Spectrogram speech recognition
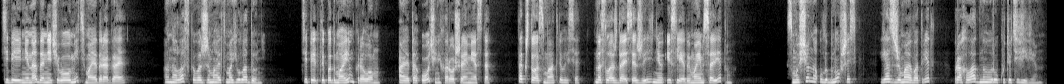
«Тебе и не надо ничего уметь, моя дорогая». Она ласково сжимает мою ладонь. «Теперь ты под моим крылом, а это очень хорошее место. Так что осматривайся, наслаждайся жизнью и следуй моим советам». Смущенно улыбнувшись, я сжимаю в ответ прохладную руку тети Вивиан.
